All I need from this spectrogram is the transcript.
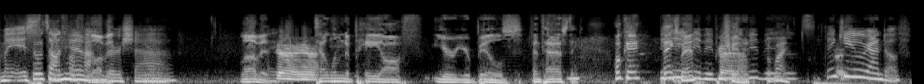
May So it's on him. Love it. siya. Love it. Yeah, yeah. Tell him to pay off your your bills. Fantastic. Okay, thanks, man. Appreciate it. Bye bye. Thank you, Randolph.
